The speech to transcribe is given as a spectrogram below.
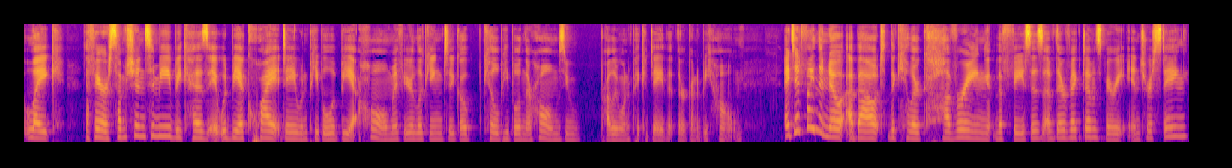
like a fair assumption to me because it would be a quiet day when people would be at home. If you're looking to go kill people in their homes, you probably want to pick a day that they're going to be home. I did find the note about the killer covering the faces of their victims very interesting,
